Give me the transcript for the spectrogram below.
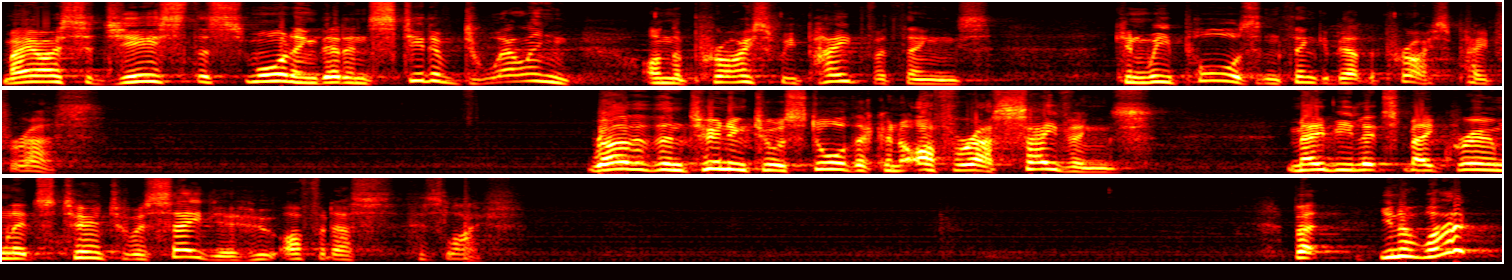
May I suggest this morning that instead of dwelling on the price we paid for things, can we pause and think about the price paid for us? Rather than turning to a store that can offer us savings, maybe let's make room, let's turn to a Savior who offered us his life. But you know what?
